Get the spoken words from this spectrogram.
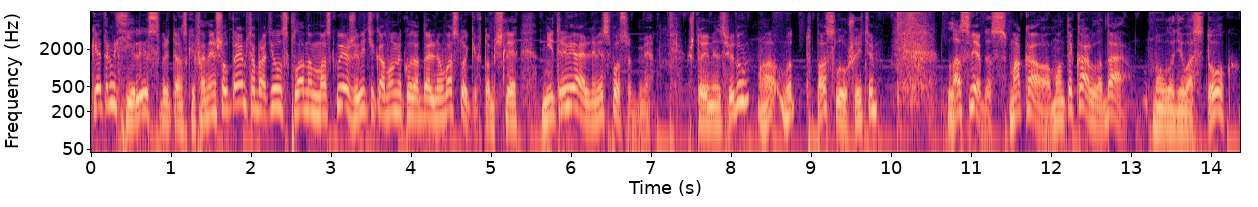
Кэтрин Хилли из британской Financial Times обратилась к планам Москвы оживить экономику на Дальнем Востоке, в том числе нетривиальными способами. Что имеется в виду? А вот послушайте. Лас-Вегас, Макао, Монте-Карло, да, но Владивосток,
